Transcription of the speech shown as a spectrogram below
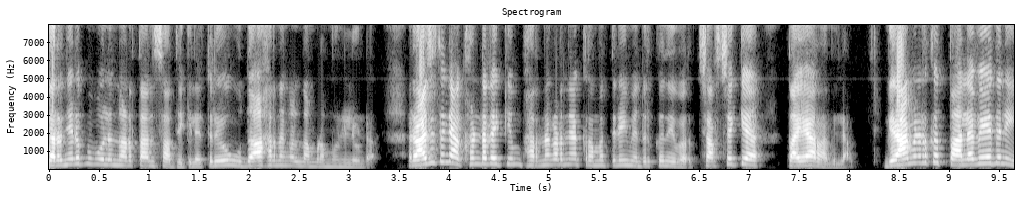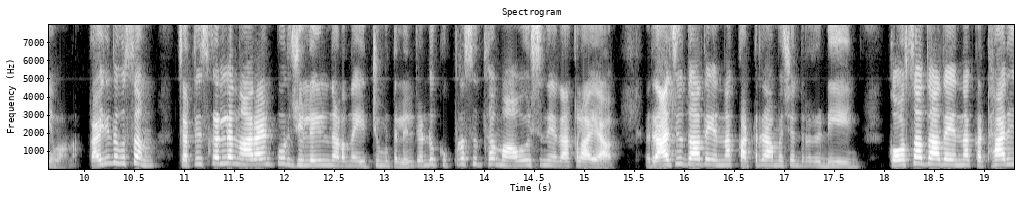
തെരഞ്ഞെടുപ്പ് പോലും നടത്താൻ സാധിക്കില്ല. എത്രയോ ഉദാഹരണങ്ങൾ നമ്മുടെ മുന്നിലുണ്ട്. രാജ്യത്തിന്റെ അഖണ്ഡതയ്ക്കും ഭരണഘടനാ ക്രമത്തിനെയും എതിർക്കുന്ന ഇവർ ചർച്ചയ്ക്ക് തയ്യാറാവില്ല. ഗ്രാമീണർക്ക് തലവേദനയുമാണ്. കഴിഞ്ഞ ദിവസം ഛത്തീസ്ഗഡിലെ നാരായൺപൂർ ജില്ലയിൽ നടന്ന ഏറ്റുമുട്ടലിൽ രണ്ട് കുപ്രസിദ്ധ മാവോയിസ്റ്റ് നേതാക്കളായ രാജു ദാദ എന്ന കട്ടരാമചന്ദ്ര റെഡ്ഡിയെയും കോസ ദാദ എന്ന കഠാരി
